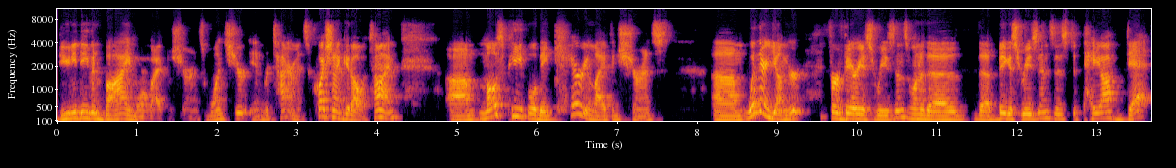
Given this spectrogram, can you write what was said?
do you need to even buy more life insurance once you're in retirement? It's a question I get all the time. Um, most people, they carry life insurance um, when they're younger for various reasons. One of the, the biggest reasons is to pay off debt.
